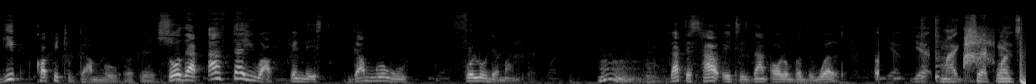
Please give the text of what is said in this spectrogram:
Give copy to GHAMRO. Okay. So that after you are finished, GHAMRO will follow the money. Hmm. That is how it is done all over the world. Yep, yep. Mic check one, two.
